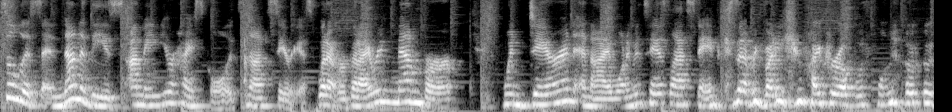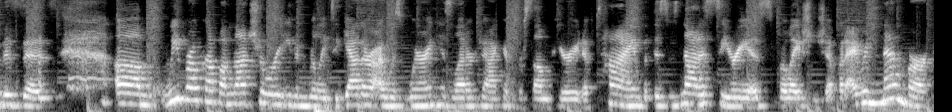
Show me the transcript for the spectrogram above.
So listen, none of these, I mean, you're high school, it's not serious, whatever. But I remember when Darren and I, I won't even say his last name because everybody who I grew up with will know who this is. Um, we broke up. I'm not sure we're even really together. I was wearing his letter jacket for some period of time, but this was not a serious relationship. But I remember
